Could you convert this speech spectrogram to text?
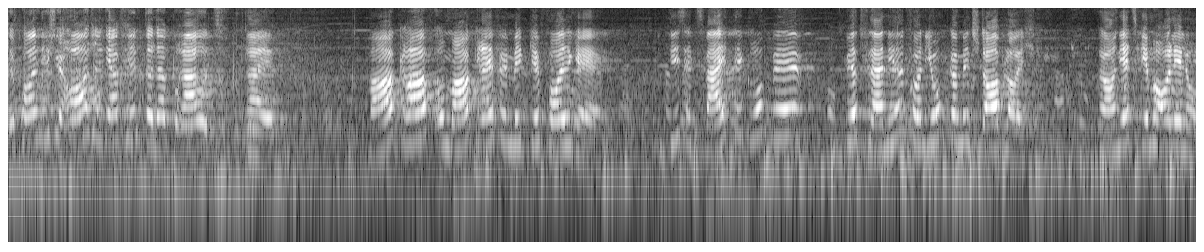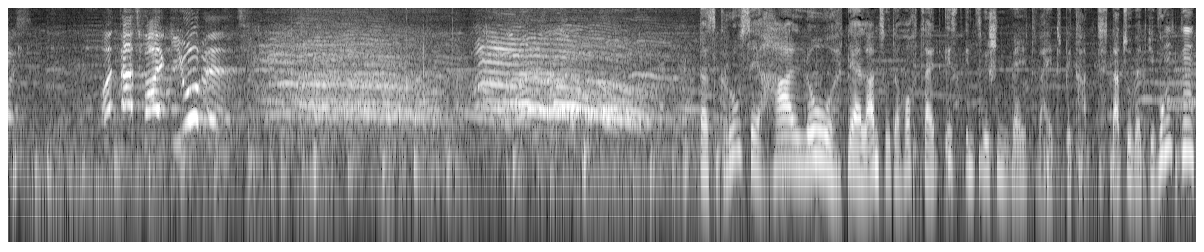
Der polnische Adel darf hinter der Braut reiten. Markgraf und Markgräfin mit Gefolge. Diese zweite Gruppe wird flaniert von Junker mit Stableuchten. So, und jetzt gehen wir alle los. Und das Volk jubelt. Das große Hallo der Landshuter Hochzeit ist inzwischen weltweit bekannt. Dazu wird gewunken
